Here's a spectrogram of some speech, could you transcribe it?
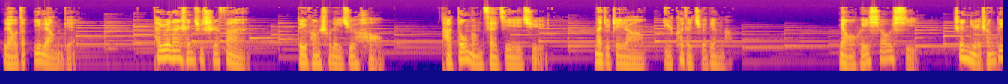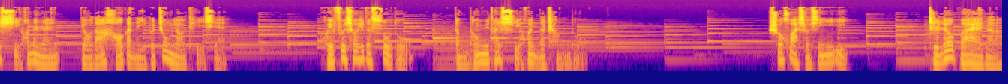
聊到一两点。他约男神去吃饭，对方说了一句好，他都能再接一句，那就这样愉快的决定了。秒回消息，是女生对喜欢的人表达好感的一个重要体现。回复消息的速度，等同于他喜欢你的程度。说话小心翼翼，只撩不爱的。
